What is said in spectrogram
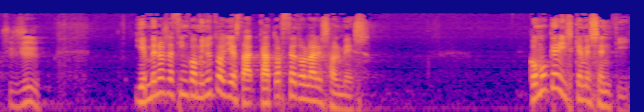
Sí, sí. Y en menos de 5 minutos ya está, 14 dólares al mes. ¿Cómo creéis que me sentí?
